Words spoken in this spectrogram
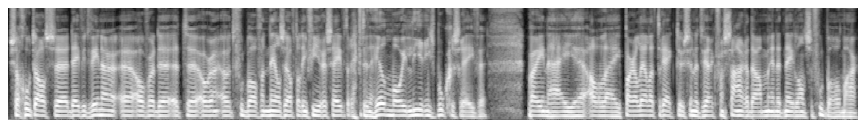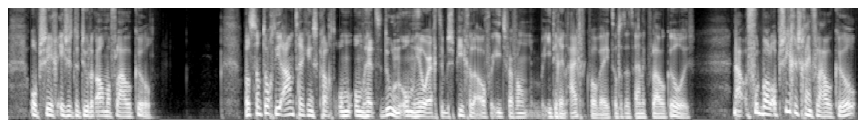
Zo goed als eh, David Winner eh, over de, het, eh, het voetbal van Nederland zelf al in 74 heeft een heel mooi lyrisch boek geschreven. Waarin hij allerlei parallellen trekt tussen het werk van Sarendam en het Nederlandse voetbal. Maar op zich is het natuurlijk allemaal flauwekul. Wat is dan toch die aantrekkingskracht om, om het te doen? Om heel erg te bespiegelen over iets waarvan iedereen eigenlijk wel weet dat het uiteindelijk flauwekul is. Nou, voetbal op zich is geen flauwekul.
